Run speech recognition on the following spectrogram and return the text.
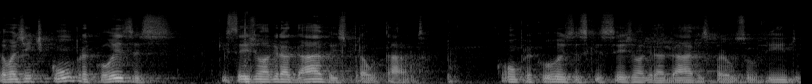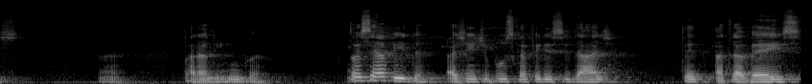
Então a gente compra coisas que sejam agradáveis para o tato. Compra coisas que sejam agradáveis para os ouvidos, né? para a língua. Então, essa é a vida. A gente busca a felicidade através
